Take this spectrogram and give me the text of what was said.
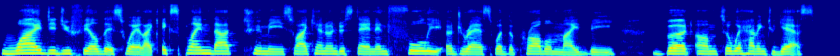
why did you feel this way? Like explain that to me so i can understand and fully address what the problem might be but um, so we're having to guess.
